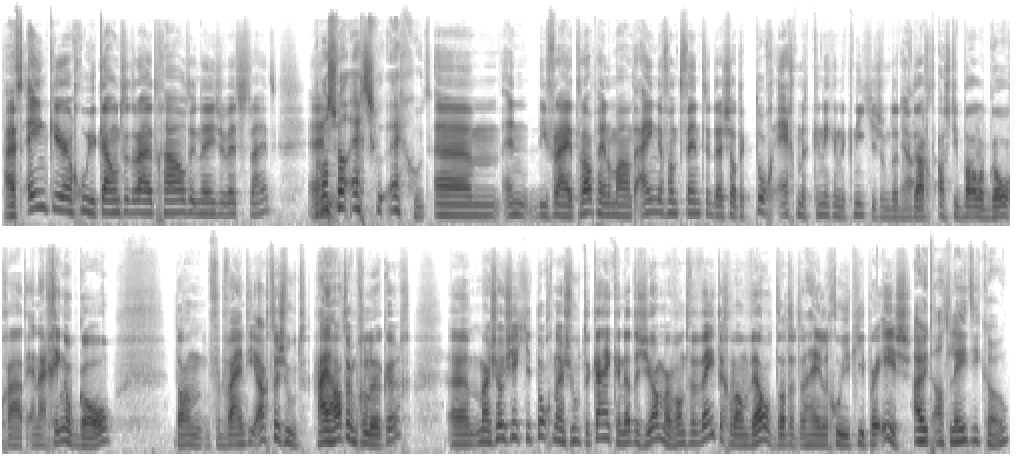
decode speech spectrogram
Hij heeft één keer een goede counter eruit gehaald in deze wedstrijd. En, dat was wel echt, echt goed. ehm, en die vrije trap helemaal aan het einde van Twente, daar zat ik toch echt met knikkende knietjes. Omdat Ja. ik dacht, als die bal op goal gaat en hij ging op goal, dan verdwijnt hij achter Zoet. Hij had hem gelukkig. Ehm, maar zo zit je toch naar Zoet te kijken. En dat is jammer, want we weten gewoon wel dat het een hele goede keeper is. Uit Atletico.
